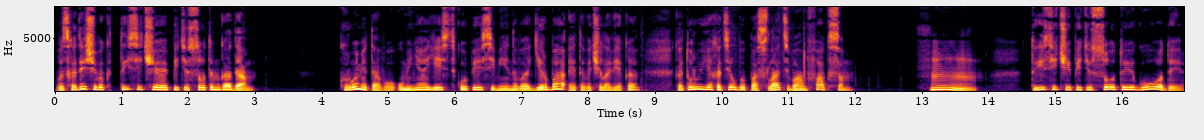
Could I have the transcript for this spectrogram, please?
восходящего к 1500 годам. Кроме того, у меня есть копия семейного герба этого человека, которую я хотел бы послать вам факсом. Хм, 1500-е годы.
